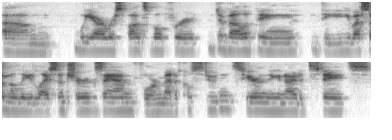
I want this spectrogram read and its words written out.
Um, we are responsible for developing the USMLE licensure exam for medical students here in the United States.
